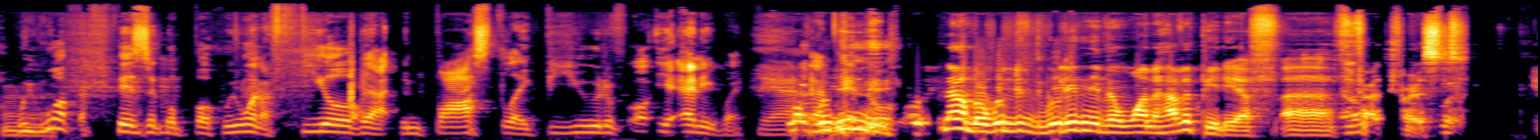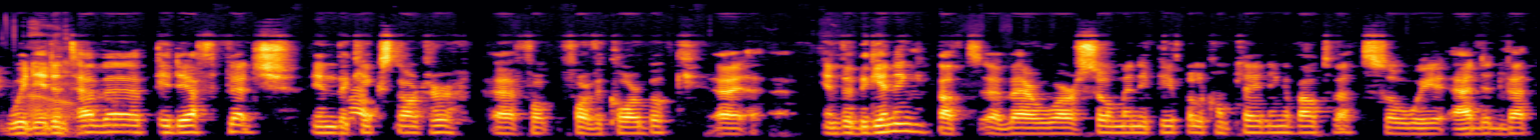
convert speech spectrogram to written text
We Mm. want the physical book. We want to feel that embossed, like beautiful. Yeah, anyway. Yeah. Like, we didn't, no, but we didn't. We didn't even want to have a PDF uh, No. at first. We didn't Oh. have a PDF pledge in the Kickstarter uh, for for the core book uh, in the beginning, but uh, there were so many people complaining about that, so we added that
